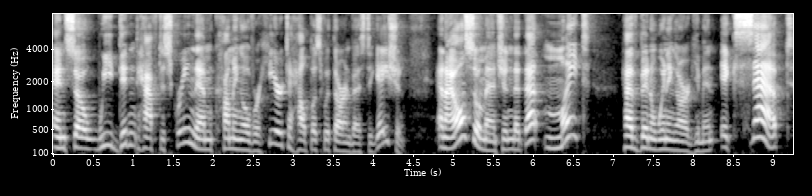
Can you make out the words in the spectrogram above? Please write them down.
And so we didn't have to screen them coming over here to help us with our investigation. And I also mentioned that that might have been a winning argument, except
